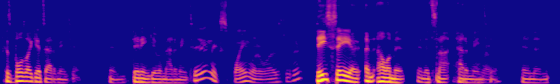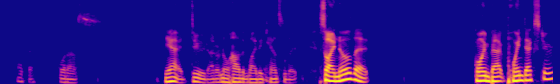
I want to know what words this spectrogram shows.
because Bullseye gets adamantium, and they didn't give him adamantium. They didn't explain what it was, did they? They say a, an element, and it's not Oh, adamantium. Whatever. And then Okay. what else? Yeah, dude, I don't know how the, why they canceled it. So I know that going back, Poindexter.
